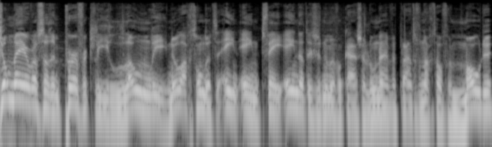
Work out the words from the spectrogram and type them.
John Mayer was dat een Perfectly Lonely. 0800-1121, dat is het nummer van Casaluna. En we praten vannacht over mode.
